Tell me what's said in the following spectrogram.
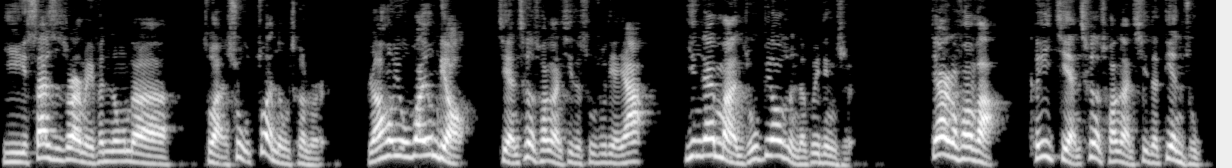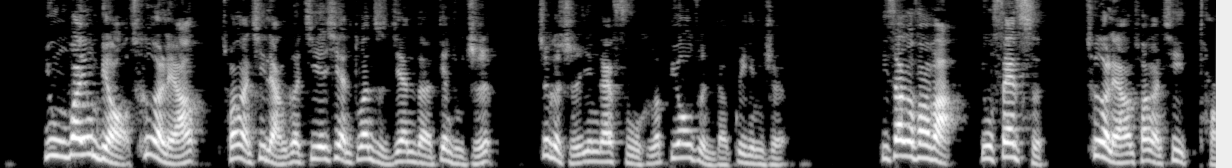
以三十转每分钟的转速转动车轮，然后用万用表检测传感器的输出电压，应该满足标准的规定值。第二个方法可以检测传感器的电阻，用万用表测量传感器两个接线端子间的电阻值，这个值应该符合标准的规定值。第三个方法用塞尺测量传感器头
